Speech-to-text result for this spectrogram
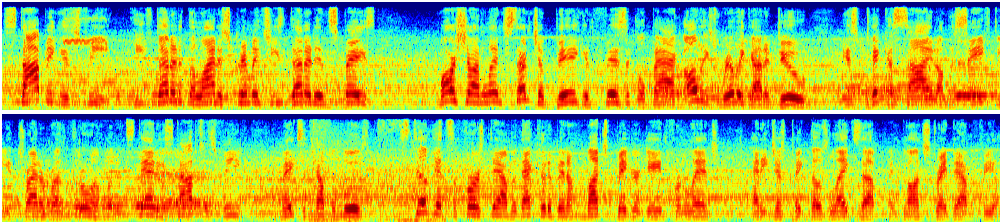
Stopping his feet. He's done it at the line of scrimmage. He's done it in space. Marshawn Lynch, such a big and physical back. All he's really got to do is pick a side on the safety and try to run through him. But instead, he stops his feet, makes a couple moves, still gets the first down. But that could have been a much bigger gain for Lynch had he just picked those legs up and gone straight down the field.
